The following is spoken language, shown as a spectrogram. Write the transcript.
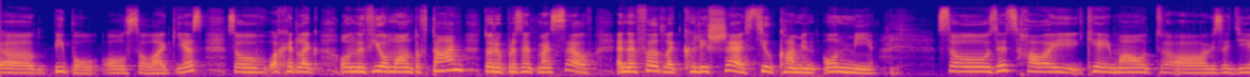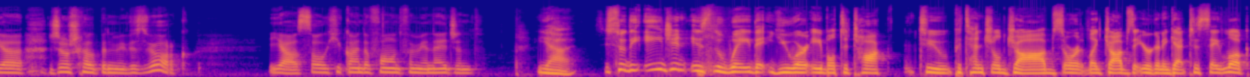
uh, people also like yes so i had like only a few amount of time to represent myself and i felt like cliche still coming on me so that's how I came out uh, with idea Josh helping me with work. Yeah, so he kind of found for me an agent. Yeah. So the agent is the way that you are able to talk to potential jobs or like jobs that you're going to get to say, look,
